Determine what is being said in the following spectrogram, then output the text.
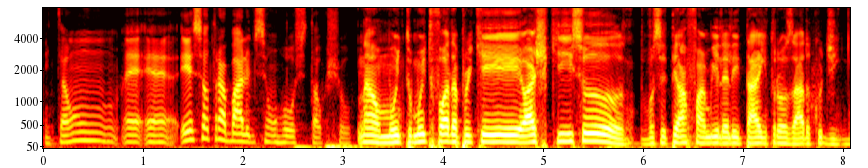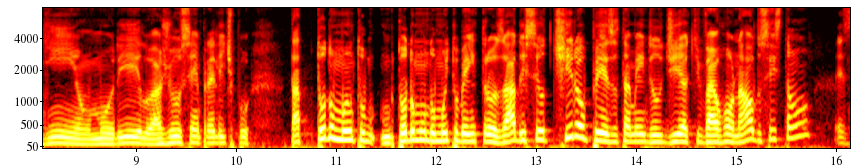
Então, é, é- esse é o trabalho de ser um host talk show. Não, muito, muito foda, porque eu acho que isso. Você tem uma família ali, tá entrosado com o Diguinho, o Murilo, a Ju sempre ali, tipo. Tá todo mundo, todo mundo muito bem entrosado. E se eu tiro o peso também do dia que vai o Ronaldo, vocês estão Exato,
